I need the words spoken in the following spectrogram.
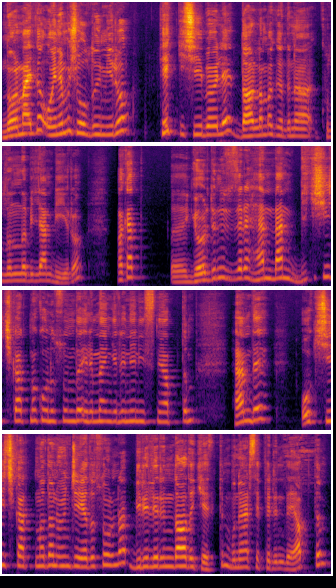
Normalde oynamış olduğum hero tek kişiyi böyle darlamak adına kullanılabilen bir hero. Fakat e, gördüğünüz üzere hem ben bir kişiyi çıkartma konusunda elimden gelenin en iyisini yaptım. Hem de o kişiyi çıkartmadan önce ya da sonra birilerini daha da kestim. Bunu her seferinde yaptım.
